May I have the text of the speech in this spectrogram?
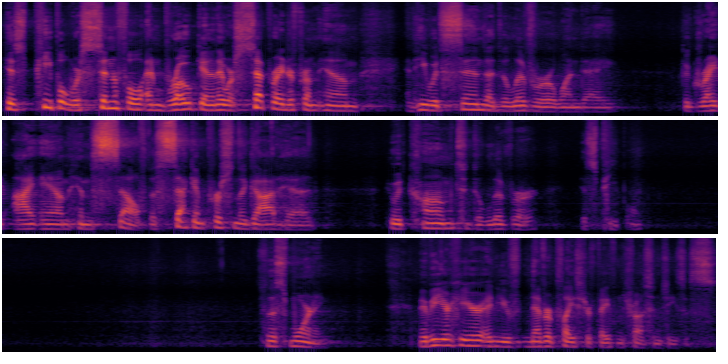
his people were sinful and broken, and they were separated from him. And he would send a deliverer one day the great I am himself, the second person of the Godhead, who would come to deliver his people. So this morning, maybe you're here and you've never placed your faith and trust in Jesus.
